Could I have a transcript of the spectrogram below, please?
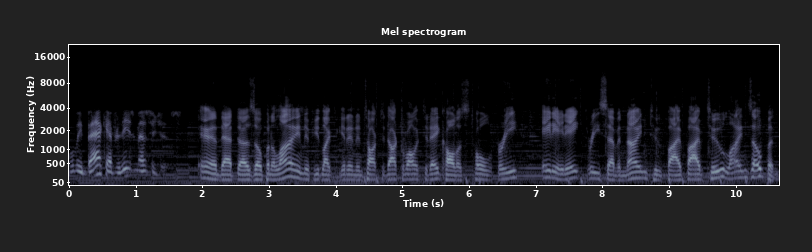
we'll be back after these messages. And that does open a line. If you'd like to get in and talk to Dr. Wallach today, call us toll free 888 379 2552. Lines open.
